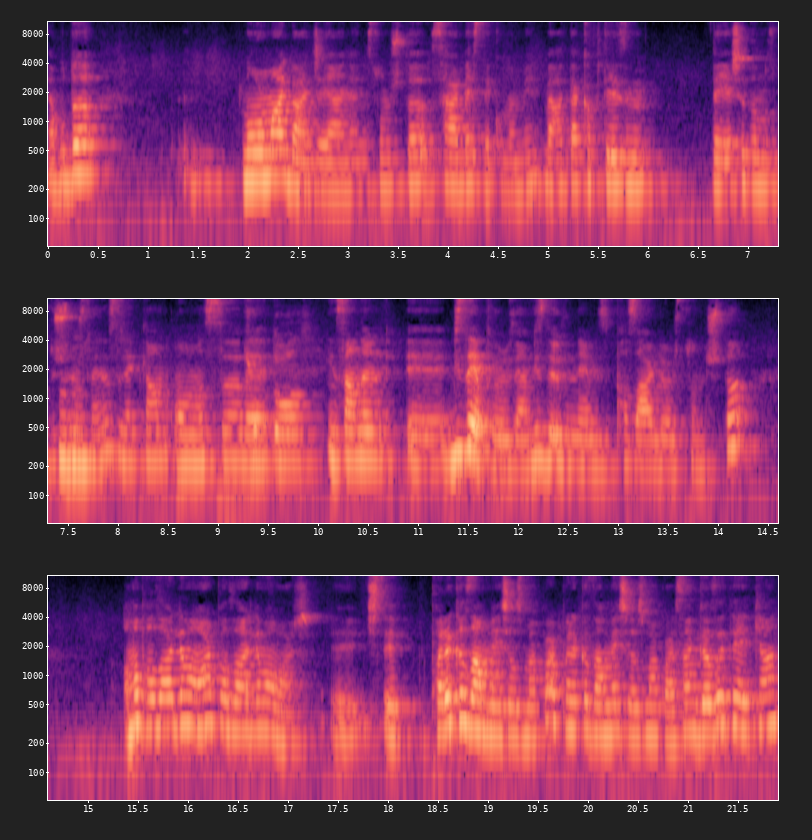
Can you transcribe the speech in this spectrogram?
Ya bu da e, normal bence yani. Hani sonuçta serbest ekonomi ve hatta kapitalizm de yaşadığımızı düşünürseniz reklam olması ve Çok doğal. insanların e, biz de yapıyoruz yani biz de ürünlerimizi pazarlıyoruz sonuçta. Ama pazarlama var, pazarlama var. E, işte para kazanmaya çalışmak var, para kazanmaya çalışmak var. Sen gazeteyken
